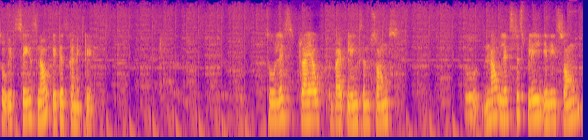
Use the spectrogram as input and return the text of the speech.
so it says now it is connected. So let's try out by playing some songs. So now let's just play any song.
